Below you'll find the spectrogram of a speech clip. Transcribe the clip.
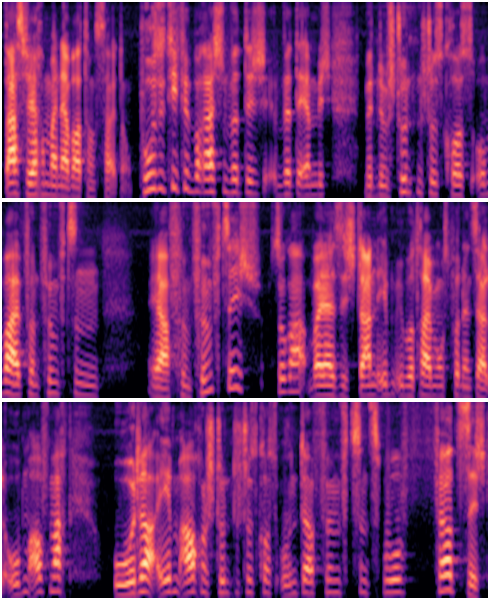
Das wäre meine Erwartungshaltung. Positiv überraschen würde, ich, würde er mich mit einem Stundenschlusskurs oberhalb von 15 ja, 5,50 sogar, weil er sich dann eben Übertreibungspotenzial oben aufmacht. Oder eben auch ein Stundenschlusskurs unter 15,240,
